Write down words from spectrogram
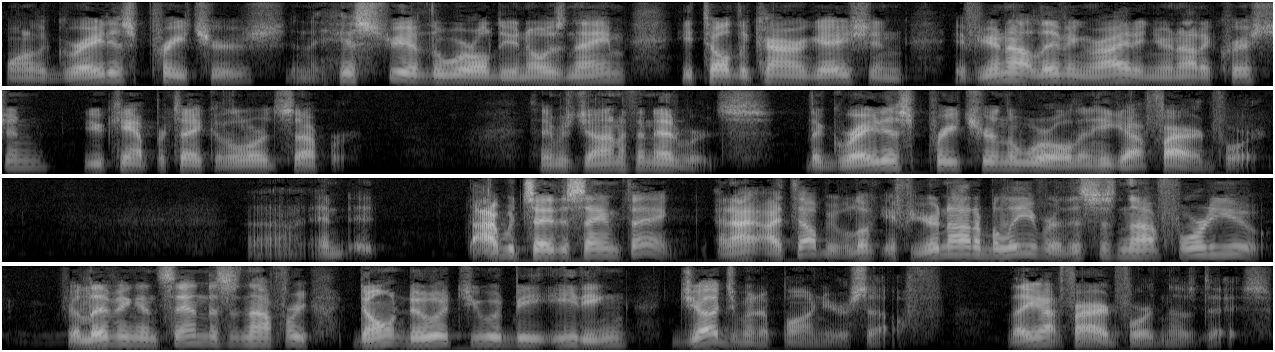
One of the greatest preachers in the history of the world. Do you know his name? He told the congregation, if you're not living right and you're not a Christian, you can't partake of the Lord's Supper. His name was Jonathan Edwards, the greatest preacher in the world, and he got fired for it. Uh, and it, I would say the same thing. And I, I, tell people, look, if you're not a believer, this is not for you. If you're living in sin, this is not for you. Don't do it. You would be eating judgment upon yourself. They got fired for it in those days.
